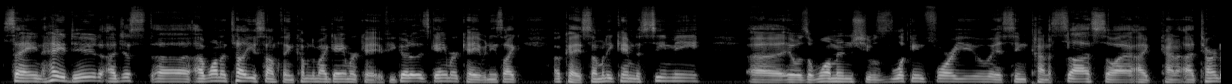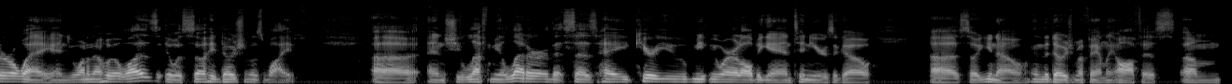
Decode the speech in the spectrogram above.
saying, "Hey, dude, I just uh, I want to tell you something. Come to my gamer cave." You go to his gamer cave, and he's like, "Okay, somebody came to see me. Uh, it was a woman. She was looking for you. It seemed kind of sus, so I, I kind of I turned her away. And you want to know who it was? It was Sohei Dojima's wife." Uh, and she left me a letter that says, "Hey, Kiryu, meet me where it all began ten years ago." Uh, so you know, in the Dojima family office. Um,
